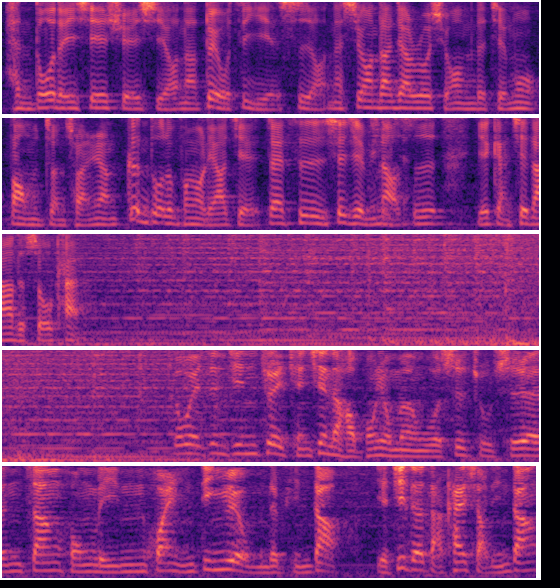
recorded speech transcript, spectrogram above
很多的一些学习哦。那对我自己也是哦。那希望大家如果喜欢我们的节目，帮我们转传，让更多的朋友了解。再次谢谢明老师，也感谢大家的收看。各位震惊最前线的好朋友们，我是主持人张宏林，欢迎订阅我们的频道，也记得打开小铃铛，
